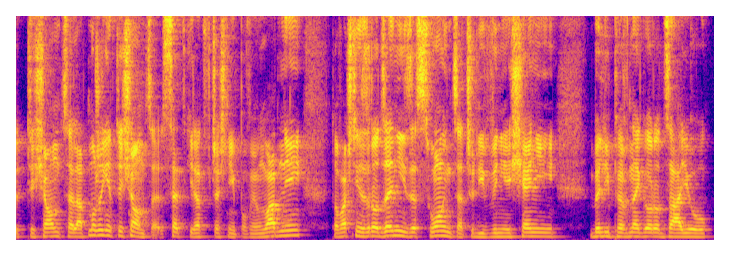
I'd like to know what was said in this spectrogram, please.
y, tysiące lat, może nie tysiące, setki lat wcześniej powiem ładniej, to właśnie zrodzeni ze słońca, czyli wyniesieni, byli pewnego rodzaju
